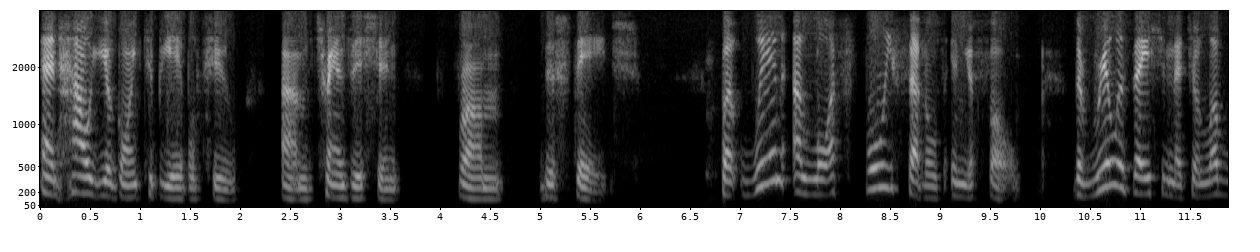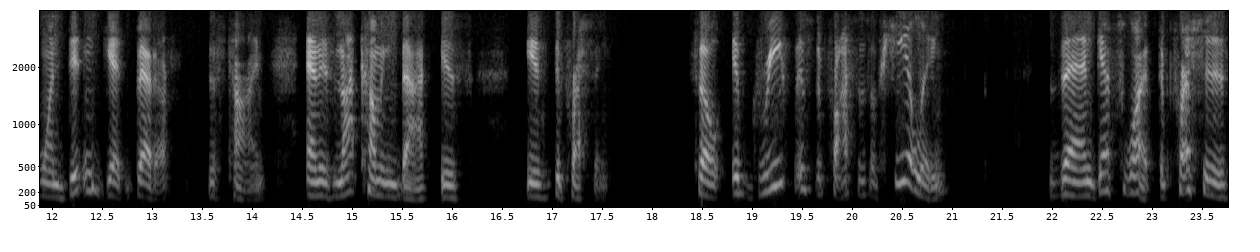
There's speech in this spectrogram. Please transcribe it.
and how you're going to be able to um, transition from this stage. But when a loss fully settles in your soul, the realization that your loved one didn't get better this time and is not coming back is is depressing. So if grief is the process of healing, then guess what? Depression is,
